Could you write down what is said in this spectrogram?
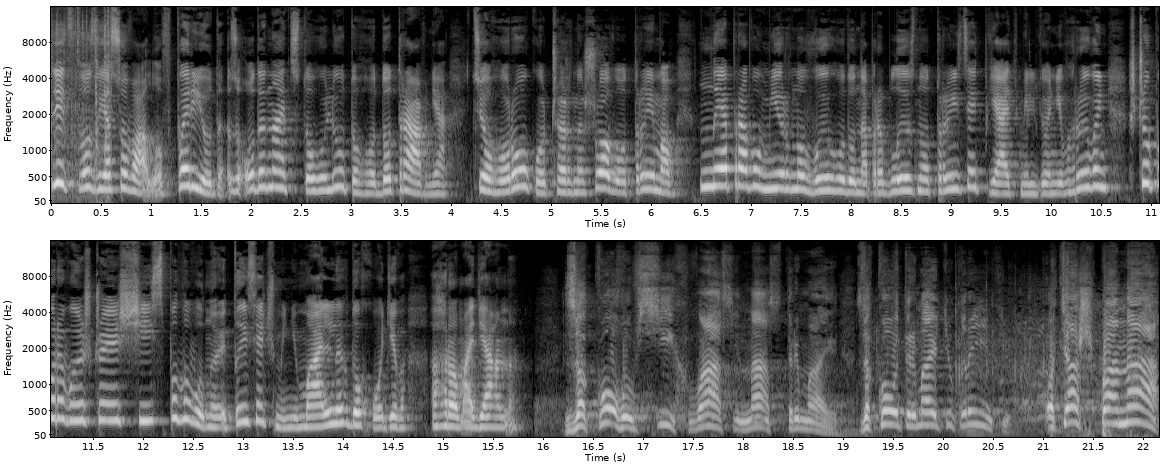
Слідство з'ясувало, в період з 11 лютого до травня цього року Чернишов отримав неправомірну вигоду на приблизно 35 мільйонів гривень, що перевищує 6,5 тисяч мінімальних доходів громадян. За кого всіх вас і нас тримають? За кого тримають українців? Оця шпана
